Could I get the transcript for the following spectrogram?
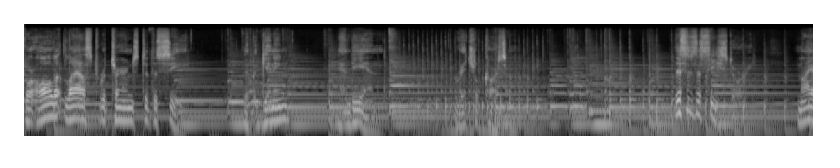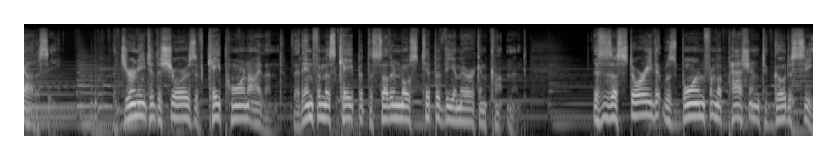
for all at last returns to the sea, the beginning and the end. Rachel Carson. This is a sea story, my odyssey, a journey to the shores of Cape Horn Island, that infamous cape at the southernmost tip of the American continent. This is a story that was born from a passion to go to sea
